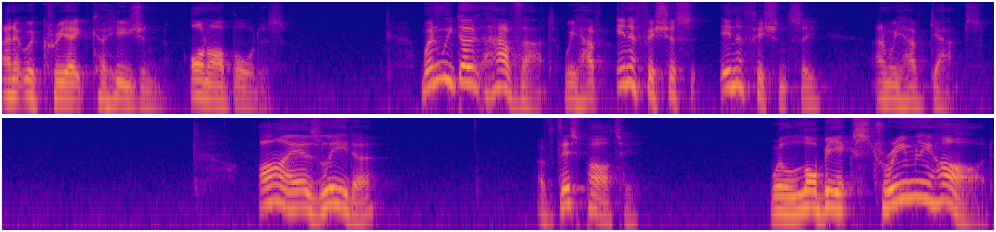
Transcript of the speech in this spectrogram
and it would create cohesion on our borders. When we don't have that, we have inefficiency and we have gaps. I, as leader of this party, will lobby extremely hard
